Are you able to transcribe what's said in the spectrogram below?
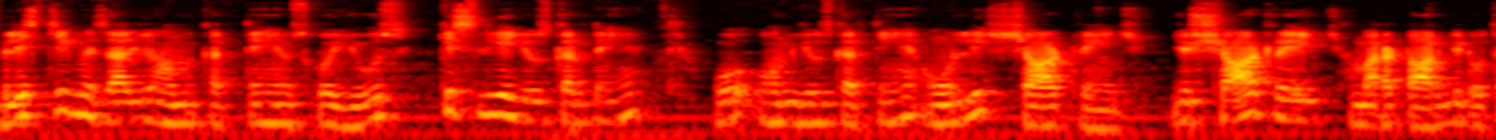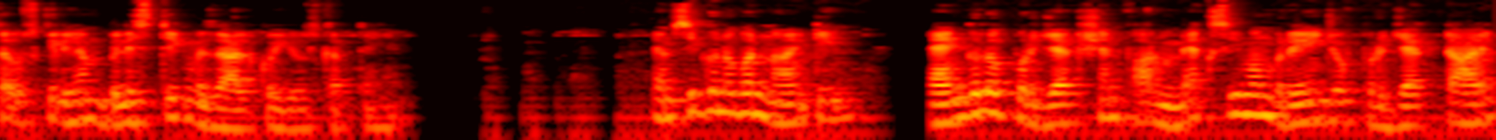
ballistic missile जो हम करते हैं उसको यूज़ किस लिए यूज़ करते हैं? वो हम यूज़ करते हैं ओनली शॉर्ट रेंज जो शॉर्ट रेंज हमारा टारगेट होता है उसके लिए हम बिलिस्टिक मिसाइल को यूज़ करते हैं। M C number nineteen angle of projection for maximum range of projectile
